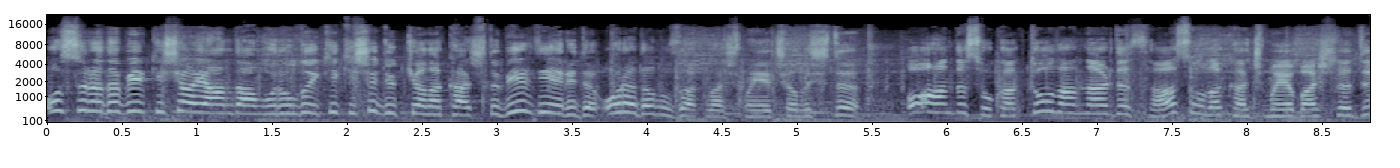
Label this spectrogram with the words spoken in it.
O sırada bir kişi ayağından vuruldu, iki kişi dükkana kaçtı. Bir diğeri de oradan uzaklaşmaya çalıştı. O anda sokakta olanlar da sağa sola kaçmaya başladı.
